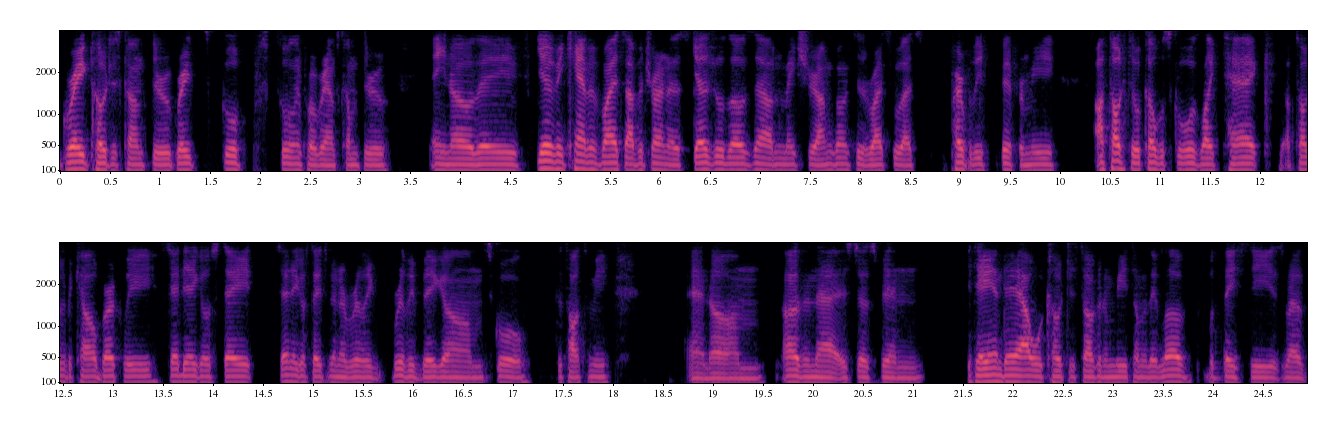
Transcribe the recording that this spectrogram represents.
great coaches come through, great school schooling programs come through, and you know they've given me camp advice. I've been trying to schedule those out and make sure I'm going to the right school that's perfectly fit for me. I've talked to a couple schools like Tech. I've talked to Cal Berkeley, San Diego State. San Diego State's been a really really big um school to talk to me. And um, other than that, it's just been day in day out with coaches talking to me, telling me they love what they see is about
